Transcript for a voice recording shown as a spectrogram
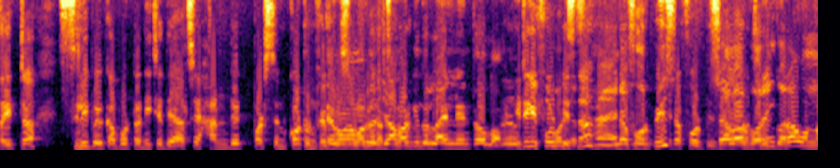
সাইডটা স্লিপের কাপড়টা নিচে দেওয়া আছে 100% কটন ফেব্রিক এবং আমাদের জামার কিন্তু লাইন লেন্থটাও লম্বা। এটা কি ফোর পিস না? হ্যাঁ এটা ফোর পিস এটা four piece সেলার বোরিং করা অন্য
